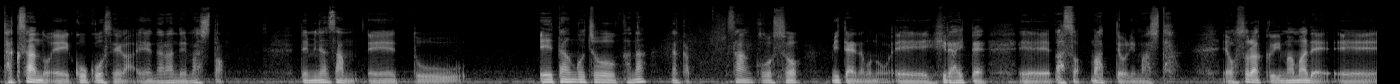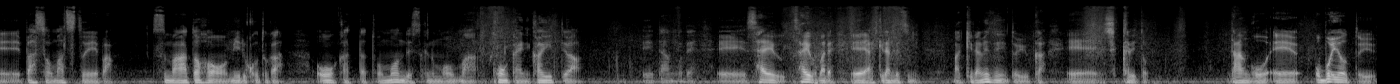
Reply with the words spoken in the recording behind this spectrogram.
たくさんの、えー高校生が、えー並んでいました。で、皆さん、えーっと、英単語帳かな？なんか参考書みたいなものを、えー開いて、えーバスを待っておりました、えおそらく今まで、えーバスを待つといえばスマートフォンを見ることが多かったと思うんですけども、まあ、今回に限っては英単語で、えー最後最後まで、えー諦めずに、諦めずにというか、えしっかりと単語を、え覚えようという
